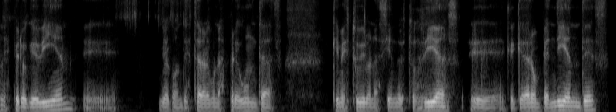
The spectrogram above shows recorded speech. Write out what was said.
Espero que bien. Eh, voy a contestar algunas preguntas que me estuvieron haciendo estos días, eh, que quedaron pendientes.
